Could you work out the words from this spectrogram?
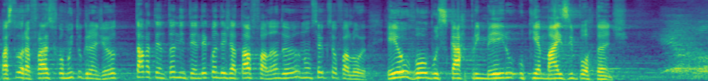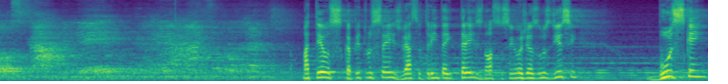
Pastor, a frase ficou muito grande. Eu estava tentando entender quando ele já estava falando, eu não sei o que o senhor falou. Eu vou buscar primeiro o que é mais importante. Mateus capítulo 6, verso 33, nosso Senhor Jesus disse: Busquem,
